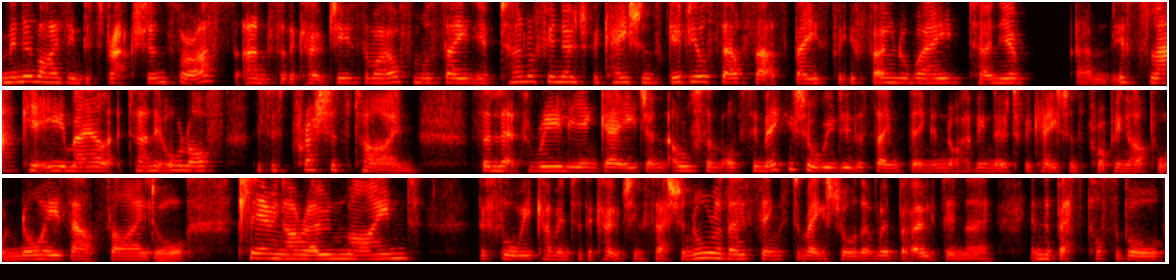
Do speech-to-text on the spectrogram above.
minimizing distractions for us and for the coaches. So I often will say, you know, turn off your notifications, give yourself that space, put your phone away, turn your um, your Slack, your email, turn it all off. This is precious time. So let's really engage and also obviously making sure we do the same thing and not having notifications propping up or noise outside or clearing our own mind before we come into the coaching session all of those things to make sure that we're both in the in the best possible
